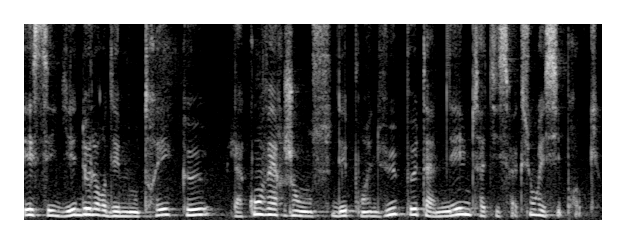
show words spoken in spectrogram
essayer de leur démontrer que la convergence des points de vue peut amener une satisfaction réciproque.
